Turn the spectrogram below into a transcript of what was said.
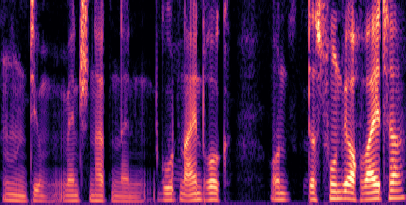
Und die Menschen hatten einen guten Eindruck und das tun wir auch weiter.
